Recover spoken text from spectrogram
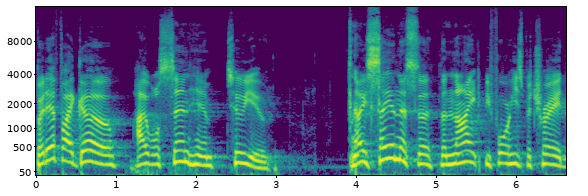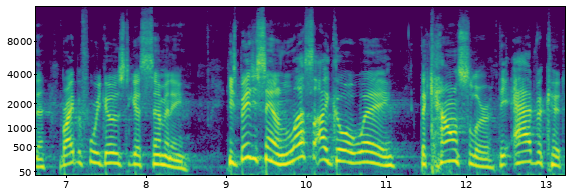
But if I go, I will send him to you. Now he's saying this uh, the night before he's betrayed, the, right before he goes to Gethsemane. He's basically saying, unless I go away, the counselor, the advocate,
